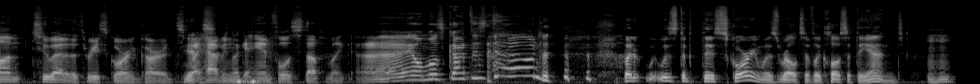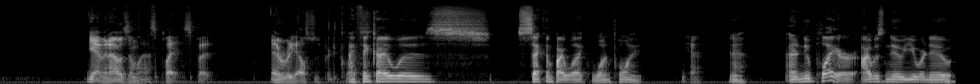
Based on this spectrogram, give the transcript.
on two out of the three scoring cards by having like a handful of stuff. I'm like, I almost got this down. But it was the, the scoring was relatively close at the end. yeah, I mean, I was in last place, but everybody else was pretty close. I think I was second by like one point. Yeah, Yeah, and a new player. I was new. You were new.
